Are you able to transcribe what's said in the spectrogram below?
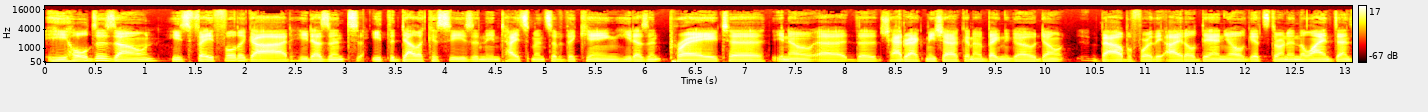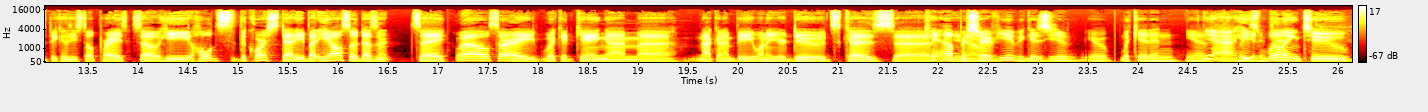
he holds his own. He's faithful to God. He doesn't eat the delicacies and the enticements of the king. He doesn't pray to, you know, uh, the Shadrach, Meshach, and Abednego don't bow before the idol. Daniel gets thrown in the lion's dens because he still prays. So he holds the course steady, but he also doesn't say, "Well, sorry, wicked king, I'm uh, not going to be one of your dudes because uh, Can't help you know, serve you because you you're wicked and you yeah, he's intent. willing to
